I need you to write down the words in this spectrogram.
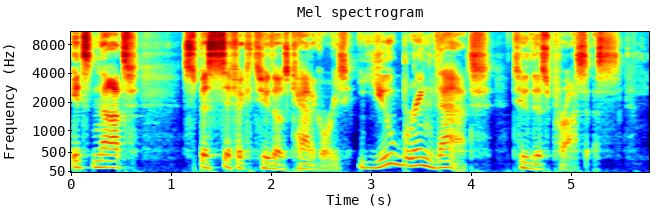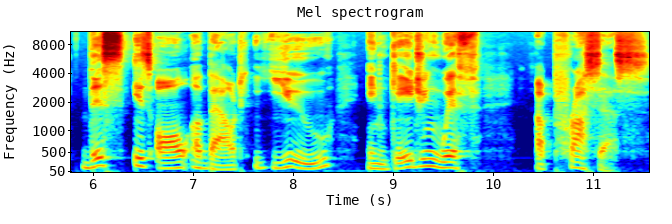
It's not specific to those categories. You bring that to this process. This is all about you engaging with a process.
